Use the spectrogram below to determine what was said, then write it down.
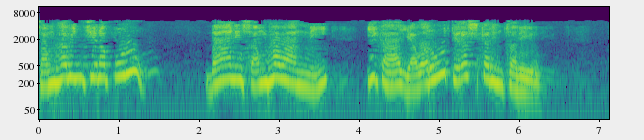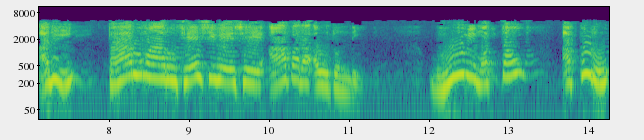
సంభవించినప్పుడు దాని సంభవాన్ని ఇక ఎవరూ తిరస్కరించలేరు. అది తారుమారు చేసివేసే ఆపద అవుతుంది. భూమి మొత్తం అప్పుడు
